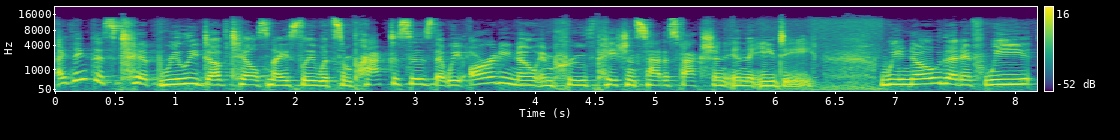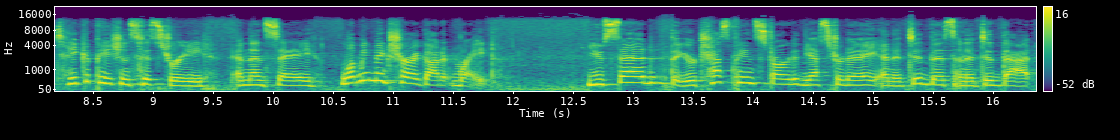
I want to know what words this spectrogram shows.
I think this tip really dovetails nicely with some practices that we already know improve patient satisfaction in the ED. We know that if we take a patient's history and then say, let me make sure I got it right. You said that your chest pain started yesterday and it did this and it did that.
